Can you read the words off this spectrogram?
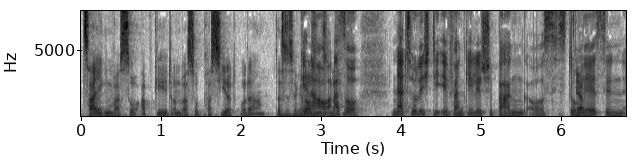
zeigen, was so abgeht und was so passiert, oder? Das ist ja genau Genau, also natürlich die evangelische Bank aus Historie Ja. sind,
